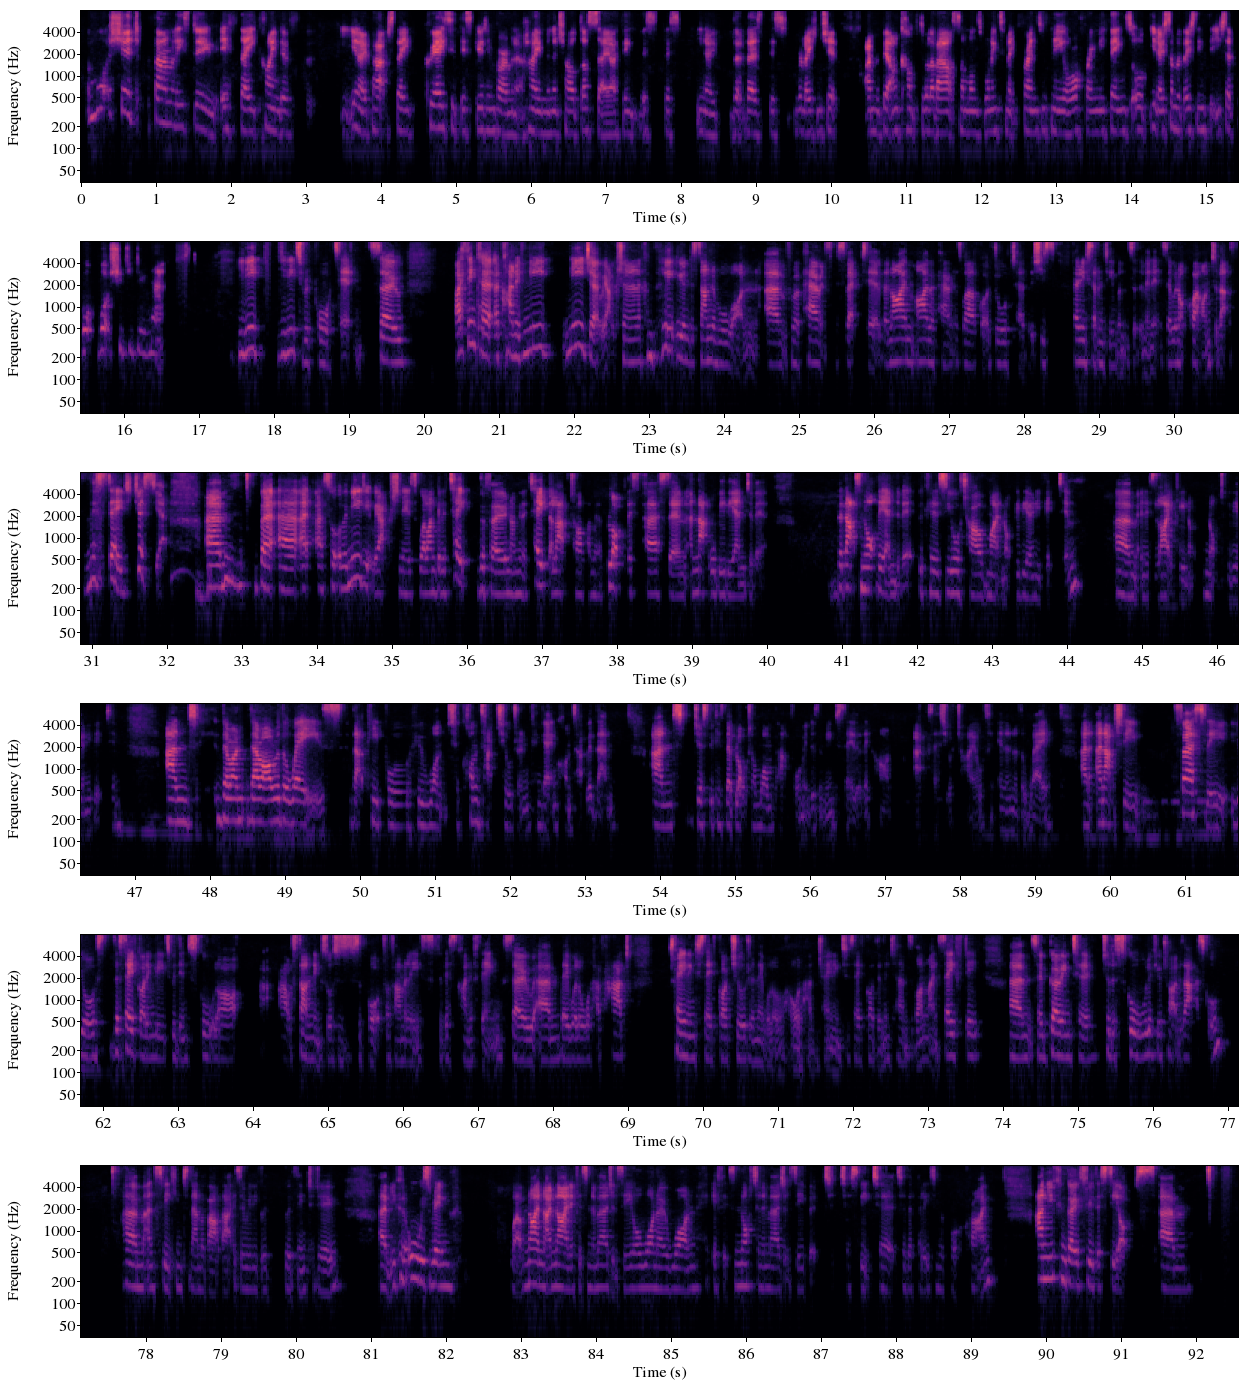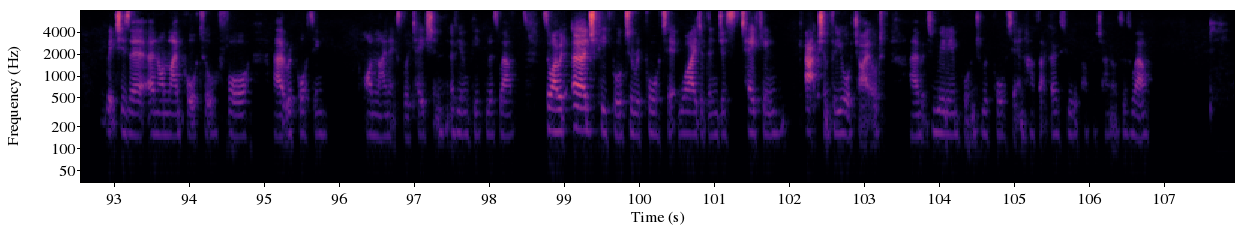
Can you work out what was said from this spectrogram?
And what should families do if they kind of you know perhaps they created this good environment at home and a child does say i think this this you know that there's this relationship i'm a bit uncomfortable about someone's wanting to make friends with me or offering me things or you know some of those things that you said what what should you do next you need you need to report it so I think a, a, kind of knee jerk reaction and a completely understandable one um, from a parent's perspective. And I'm I'm a parent as well. I've got a daughter, but she's only 17 months at the minute, so we're not quite onto that this stage just yet. Um, but uh, a, a, sort of immediate reaction is, well, I'm going to take the phone, I'm going to take the laptop, I'm going to block this person, and that will be the end of it. But that's not the end of it because your child might not be the only victim. Um, and it's likely not, not to be the only victim. And there are there are other ways that people who want to contact children can get in contact with them. And just because they're blocked on one platform, it doesn't mean to say that they can't access your child in another way. And, and actually, firstly, your the safeguarding leads within school are outstanding sources of support for families for this kind of thing. So um, they will all have had training to safeguard children. They will all, all have training to safeguard them in terms of online safety. Um, so going to to the school if your child is at school um, and speaking to them about that is a really good good thing to do. Um, you can always ring well 999 if it's an emergency or 101 if it's not an emergency but to, to speak to, to the police and report a crime. And you can go through the CEOPS um, which is a, an online portal for uh, reporting online exploitation of young people as well. So i would urge people to report it wider than just taking action for your child. Um, it's really important to report it and have that go through the proper channels as well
